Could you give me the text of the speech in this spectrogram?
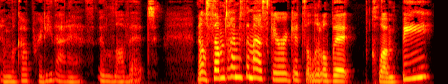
And look how pretty that is. I love it. Now, sometimes the mascara gets a little bit clumpy.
